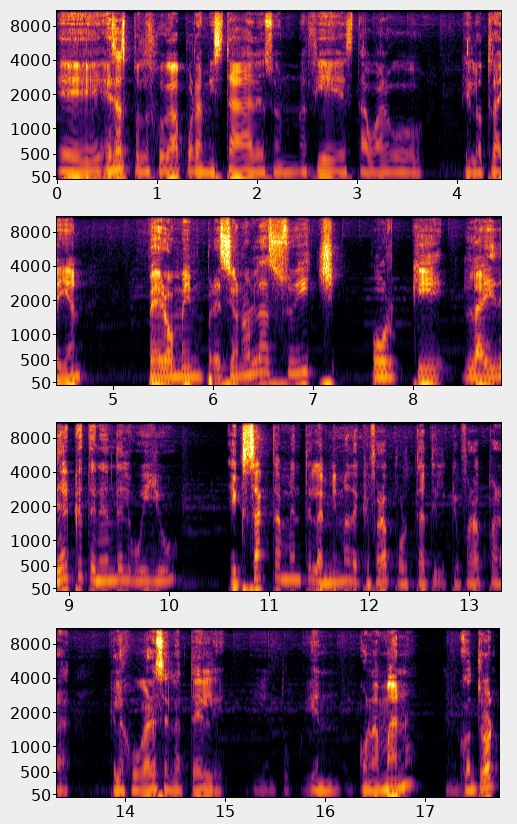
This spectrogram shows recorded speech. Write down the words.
Eh, esas pues los jugaba por amistades o en una fiesta o algo que lo traían. Pero me impresionó la Switch porque la idea que tenían del Wii U exactamente la misma de que fuera portátil y que fuera para que la jugaras en la tele y, en con la mano, en el control.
